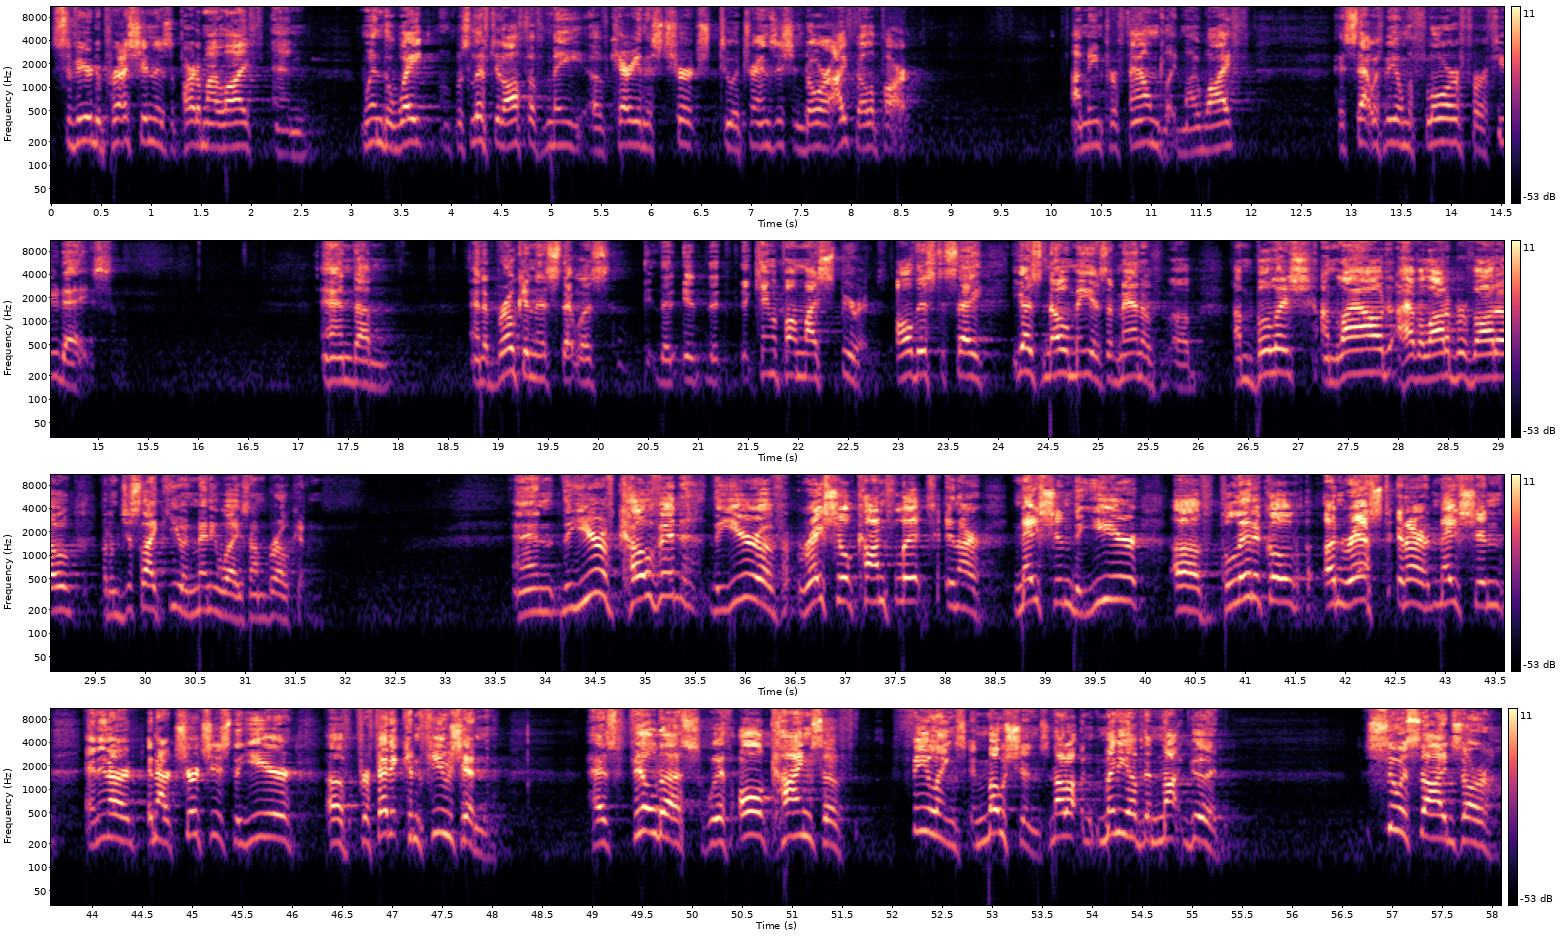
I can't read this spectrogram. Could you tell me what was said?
severe depression is a part of my life, and when the weight was lifted off of me of carrying this church to a transition door, I fell apart. I mean, profoundly. My wife has sat with me on the floor for a few days. and um, and a brokenness that was that, it, that, came upon my spirit. All this to say, you guys know me as a man of. Uh, I'm bullish, I'm loud, I have a lot of bravado, but I'm just like you in many ways, I'm broken. And the year of COVID, the year of racial conflict in our nation, the year of political unrest in our nation and in our, in our churches, the year of prophetic confusion has filled us with all kinds of feelings, emotions, not many of them not good. Suicides are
